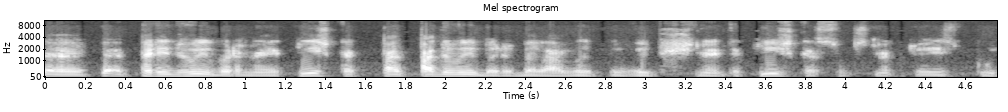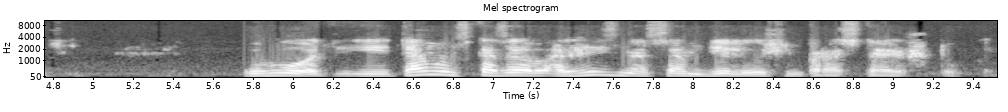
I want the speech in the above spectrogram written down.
э, предвыборная книжка, под, под выборы была выпущена эта книжка, собственно, кто есть Путин. Вот. И там он сказал, а жизнь на самом деле очень простая штука.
